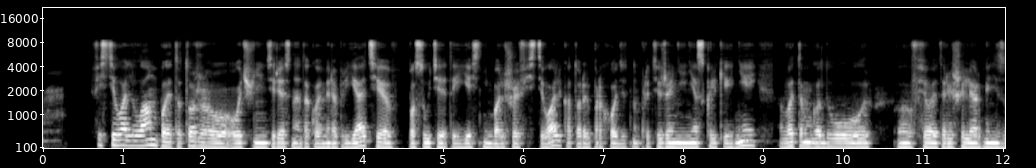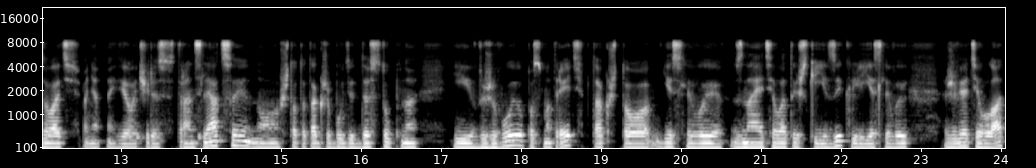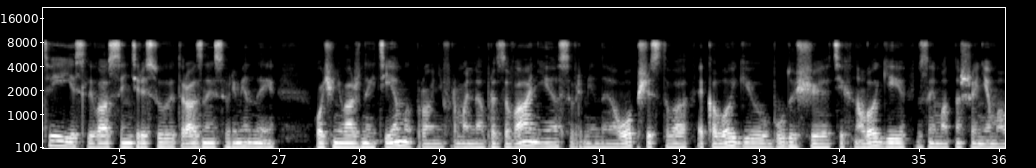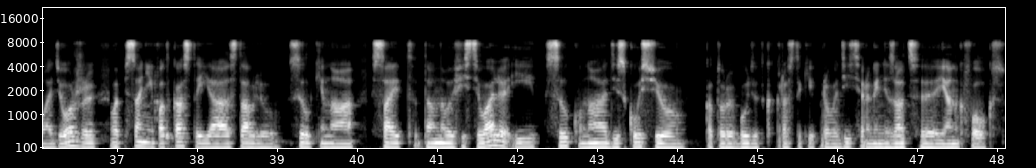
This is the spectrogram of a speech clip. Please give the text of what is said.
Фестиваль Лампа – это тоже очень интересное такое мероприятие. По сути, это и есть небольшой фестиваль, который проходит на протяжении нескольких дней. В этом году э, все это решили организовать, понятное дело, через трансляции, но что-то также будет доступно и вживую посмотреть. Так что, если вы знаете латышский язык или если вы живете в Латвии, если вас интересуют разные современные очень важные темы про неформальное образование, современное общество, экологию, будущее, технологии, взаимоотношения молодежи. В описании подкаста я оставлю ссылки на сайт данного фестиваля и ссылку на дискуссию, которую будет как раз-таки проводить организация Young Folks.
